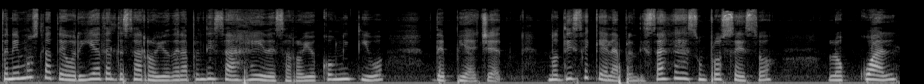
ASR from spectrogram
Tenemos la teoría del desarrollo del aprendizaje y desarrollo cognitivo de Piaget. Nos dice que el aprendizaje es un proceso, lo cual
